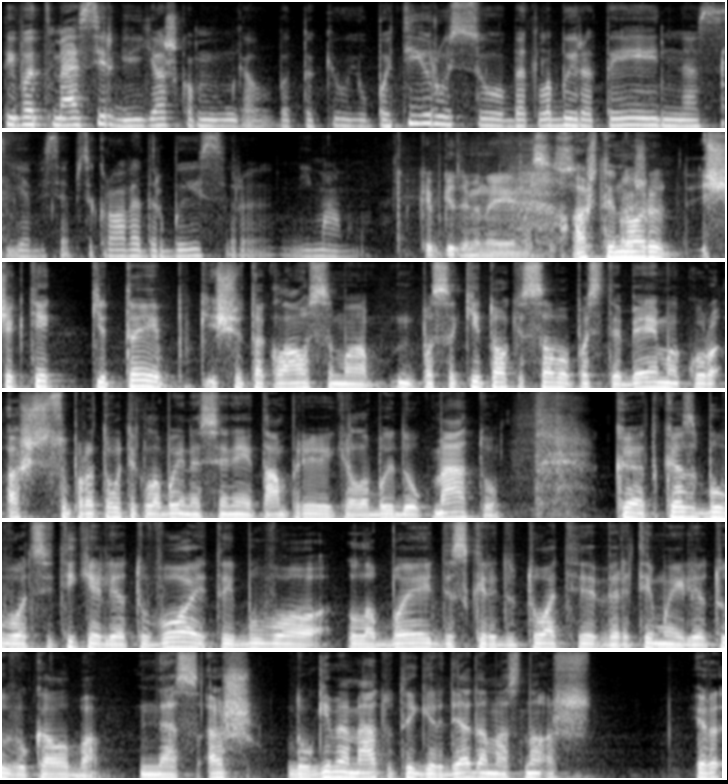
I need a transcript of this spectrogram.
Tai vad mes irgi ieškom gal va, tokių jau patyrusių, bet labai retai, nes jie visi apsikrovę darbais ir neįmanoma. Kaip gitaminai einasi? Aš tai noriu šiek tiek kitaip šitą klausimą pasakyti tokį savo pastebėjimą, kur aš supratau tik labai neseniai, tam prireikė labai daug metų, kad kas buvo atsitikę Lietuvoje, tai buvo labai diskredituoti vertimai į lietuvių kalbą. Nes aš daugybę metų tai girdėdamas, na, aš ir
